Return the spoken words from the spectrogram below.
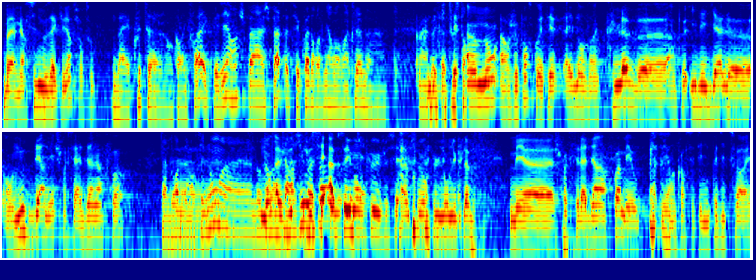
Bah, merci de nous accueillir surtout. Bah écoute, euh, encore une fois, avec plaisir. hein. Je sais pas, je sais pas, ça te fait quoi de revenir dans un club euh, Ah, ça fait temps. un an. Alors, je pense qu'on était allé dans un club euh, un peu illégal euh, en août dernier. Je crois que c'est la dernière fois. T'as le droit de balancer le nom euh, dans non, ton je- interview je, à sais toi, absolument ok. plus. Je sais absolument plus le nom du club. Mais je crois que c'est la dernière fois. Mais et encore, c'était une petite soirée.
